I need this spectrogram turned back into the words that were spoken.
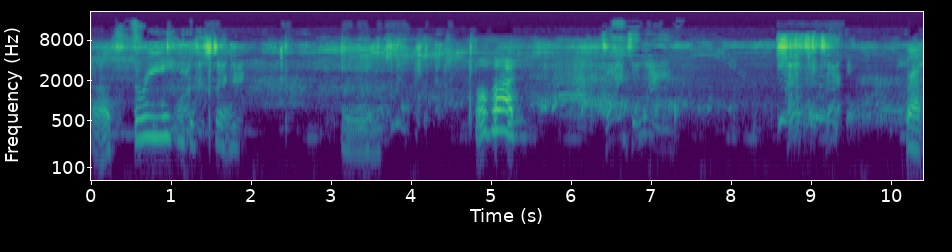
Uh, three. Is ticking. Um, Oh god. Finds a lane. Sheds a tackle. Crap.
